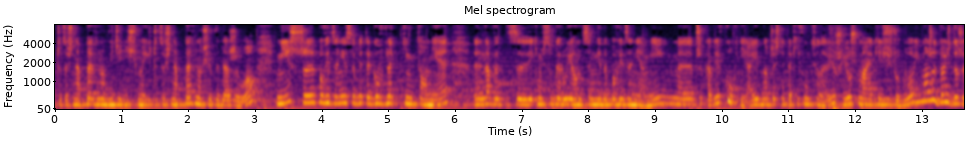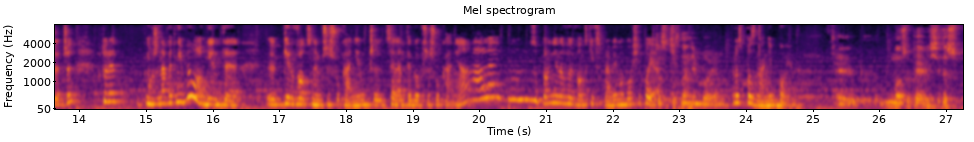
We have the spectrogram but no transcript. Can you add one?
czy coś na pewno widzieliśmy i czy coś na pewno się wydarzyło, niż e, powiedzenie sobie tego w lekkim tonie, e, nawet jakimś sugerującym niedopowiedzeniami przy kawie w kuchni, a jednocześnie taki funkcjonariusz już ma jakieś źródło i może dojść do rzeczy, które może nawet nie było objęte y, pierwotnym przeszukaniem czy celem tego przeszukania, ale zupełnie nowe wątki w sprawie mogą się pojawić. Rozpoznanie bojem. Rozpoznanie bojem. Y, może pojawić się też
